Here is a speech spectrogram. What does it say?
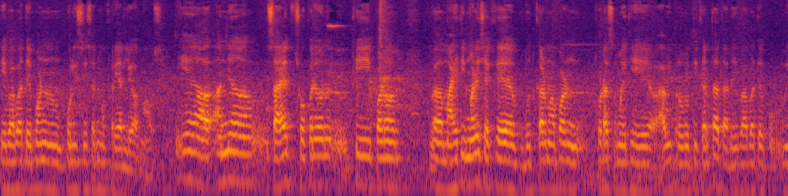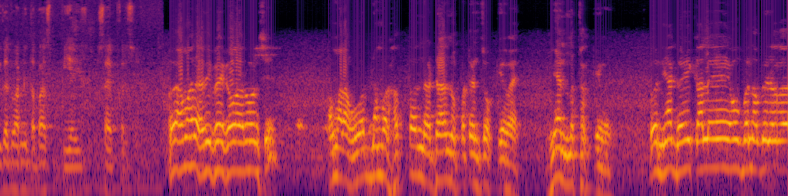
તે બાબતે પણ પોલીસ સ્ટેશનમાં ફરિયાદ લેવામાં આવશે. એ અન્ય સહાયક છોકરીઓથી પણ માહિતી મળી છે કે ભૂતકાળમાં પણ થોડા સમયથી આવી પ્રવૃત્તિ કરતા હતા અને એ બાબતે વિગતવારની તપાસ પીઆઈ સાહેબ કરશે. અમારે હરિભાઈ ગવારો છે. અમારા વોર્ડ નંબર સત્તર ને અઢારનો પટેલ ચોક કહેવાય, મેન મથક કહેવાય. તો ત્યાં ગઈકાલે એવો બનાવ બન્યો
